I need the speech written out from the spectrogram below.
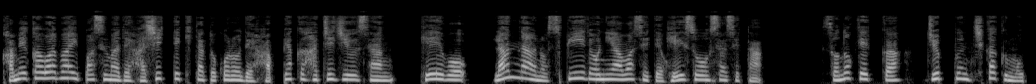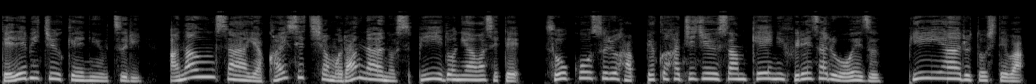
亀川バイパスまで走ってきたところで883系をランナーのスピードに合わせて並走させた。その結果、10分近くもテレビ中継に移り、アナウンサーや解説者もランナーのスピードに合わせて走行する883系に触れざるを得ず、PR としては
